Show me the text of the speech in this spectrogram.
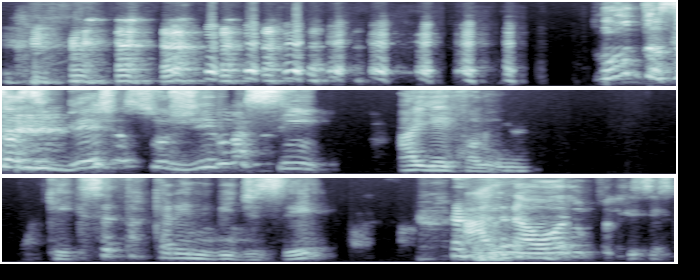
Todas as igrejas surgiram assim. Aí ele falou: o que, que você está querendo me dizer? Aí na hora eu falei assim,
